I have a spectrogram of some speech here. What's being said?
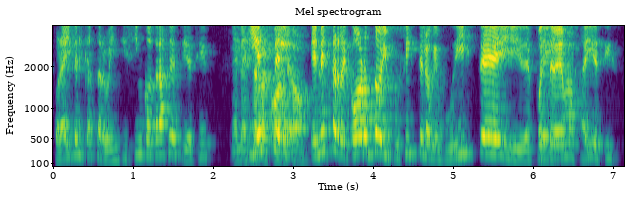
por ahí tenés que hacer 25 trajes y decís, en este y este, recorto. lo- en este recorto y pusiste lo que pudiste y después Sí. te vemos ahí y decís.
